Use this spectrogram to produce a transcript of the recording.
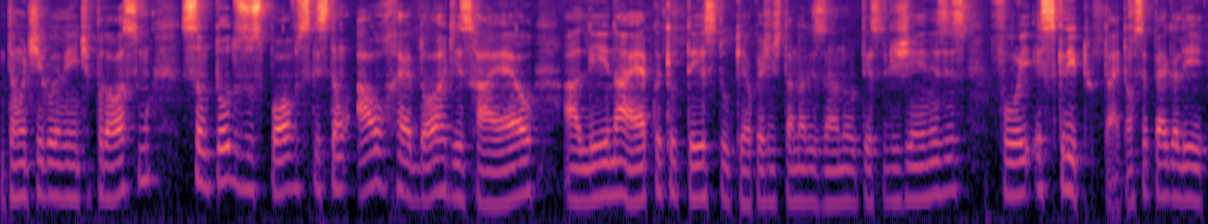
Então, Antigo Oriente Próximo são todos os povos que estão ao redor de Israel, ali na época que o texto, que é o que a gente está analisando, o texto de Gênesis, foi escrito. Tá? Então, você pega ali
